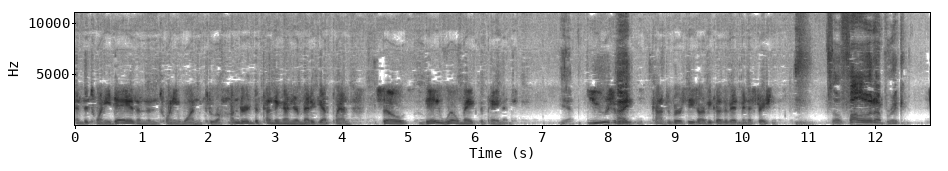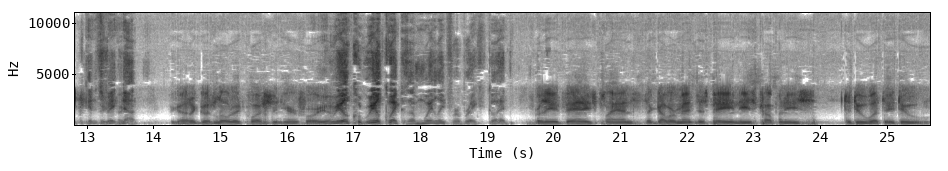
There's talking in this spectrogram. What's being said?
and the 20 days, and then 21 through 100, depending on your Medigap plan. So they will make the payment. Yeah. Usually, Right. controversies are because of administration. So follow it up, Rick. Get it straightened out. We got a good loaded question here for you. Real, real quick, because I'm way late for a break. Go ahead. For the Advantage plans, the government is paying these companies to do what they do.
